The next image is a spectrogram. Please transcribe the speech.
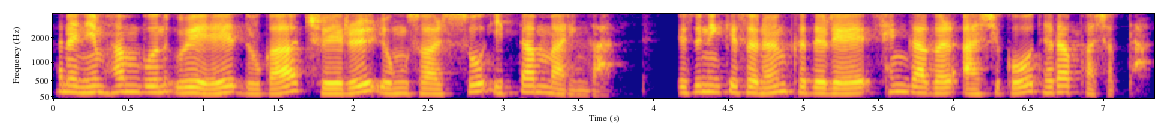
하느님 한 분 외에 누가 죄를 용서할 수 있단 말인가? 예수님께서는 그들의 생각을 아시고 대답하셨다.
